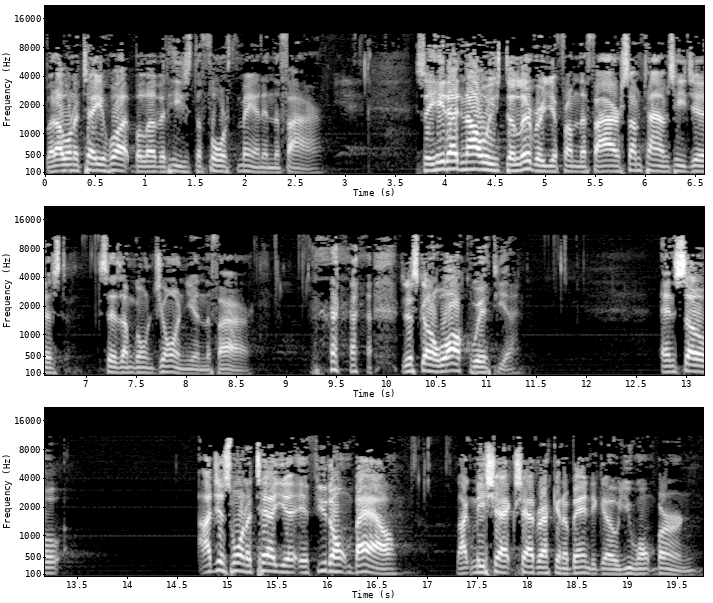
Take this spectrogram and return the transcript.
But I want to tell you what, beloved, he's the fourth man in the fire. See, he doesn't always deliver you from the fire. Sometimes he just says, I'm going to join you in the fire. just going to walk with you. And so, I just want to tell you, if you don't bow, like Meshach, Shadrach, and Abednego, you won't burn.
